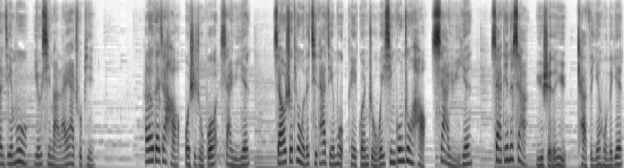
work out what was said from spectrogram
本节目由喜马拉雅出品。Hello，大家好，我是主播夏雨嫣。想要收听我的其他节目，可以关注微信公众号“夏雨嫣”，夏天的夏，雨水的雨，姹紫嫣红的嫣。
